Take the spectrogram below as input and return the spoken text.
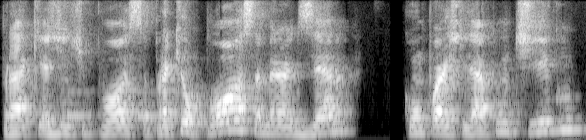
para que a gente possa, para que eu possa, melhor dizendo, compartilhar contigo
